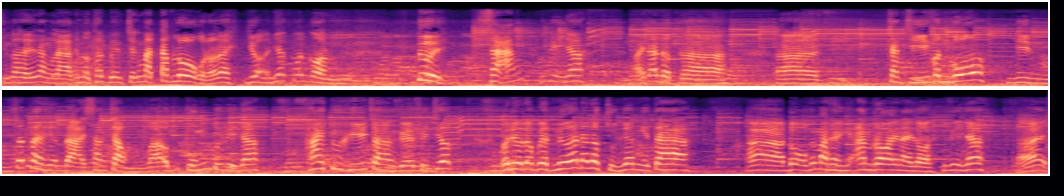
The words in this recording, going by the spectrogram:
Chúng ta thấy rằng là cái nội thất bên trên mặt tắp lô của nó đây Nhựa nhất vẫn còn tươi, sáng quý vị nhá. Ấy đã được uh, à, trang trí vân gỗ nhìn rất là hiện đại sang trọng và ấm cúng quý vị nhá. Hai tư khí cho hàng ghế phía trước. Và điều đặc biệt nữa đã được chủ nhân người ta à, độ cái màn hình Android này rồi quý vị nhá. Đấy.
